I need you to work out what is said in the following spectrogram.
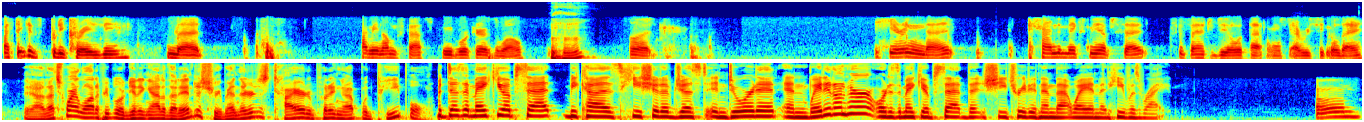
I think it's pretty crazy that. I mean, I'm a fast food worker as well, Mm-hmm. but hearing that kind of makes me upset since I have to deal with that almost every single day. Yeah, that's why a lot of people are getting out of that industry, man. They're just tired of putting up with people. But does it make you upset because he should have just endured it and waited on her? Or does it make you upset that she treated him that way and that he was right? Um,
